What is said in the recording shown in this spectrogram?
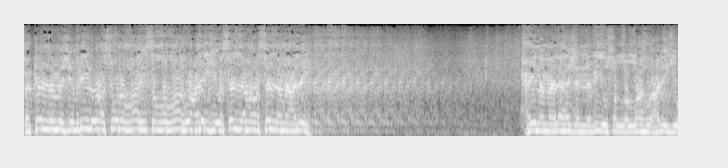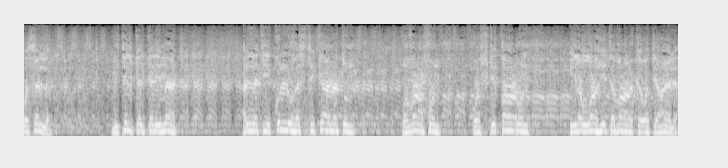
فكلم جبريل رسول الله صلى الله عليه وسلم وسلم عليه. حينما لهج النبي صلى الله عليه وسلم بتلك الكلمات التي كلها استكانة وضعف وافتقار إلى الله تبارك وتعالى.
